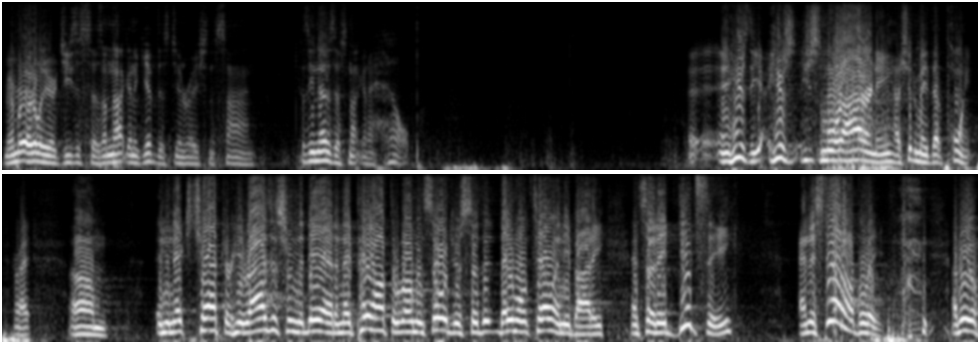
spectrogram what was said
remember earlier, Jesus says, I'm not going to give this generation a sign because he knows that's not going to help. And here's, the, here's, here's some more irony. I should have made that point, right? Um, in the next chapter, he rises from the dead, and they pay off the Roman soldiers so that they won't tell anybody. And so they did see, and they still don't believe. I mean,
